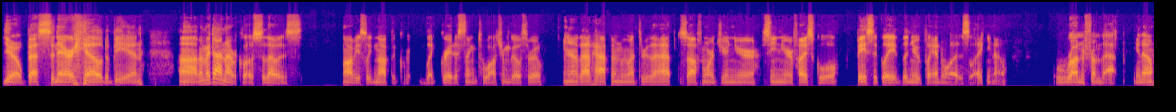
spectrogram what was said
you know best scenario to be in. Um, and my dad and I were close, so that was obviously not the gr- like greatest thing to watch him go through. You know that happened. We went through that sophomore, junior, senior of high school. Basically, the new plan was like you know run from that. You know,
